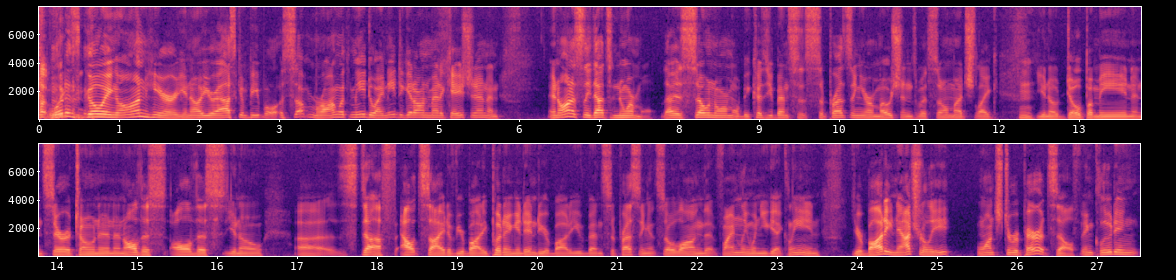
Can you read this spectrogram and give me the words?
what is going on here? You know, you're asking people, is something wrong with me? Do I need to get on medication? And and honestly, that's normal. That is so normal because you've been su- suppressing your emotions with so much like, you know, dopamine and serotonin and all this, all this, you know, uh, stuff outside of your body, putting it into your body. You've been suppressing it so long that finally, when you get clean, your body naturally wants to repair itself, including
